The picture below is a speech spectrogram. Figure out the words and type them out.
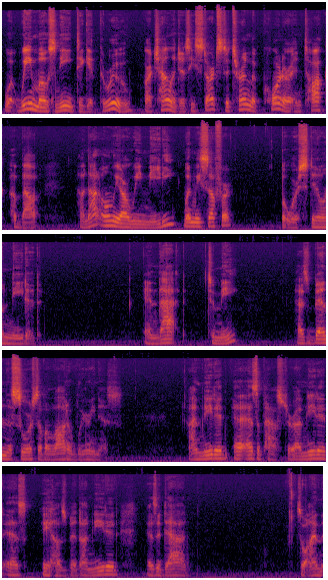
what we most need to get through our challenges, he starts to turn the corner and talk about how not only are we needy when we suffer, but we're still needed. And that, to me, has been the source of a lot of weariness. I'm needed as a pastor, I'm needed as a husband, I'm needed as a dad. So I'm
